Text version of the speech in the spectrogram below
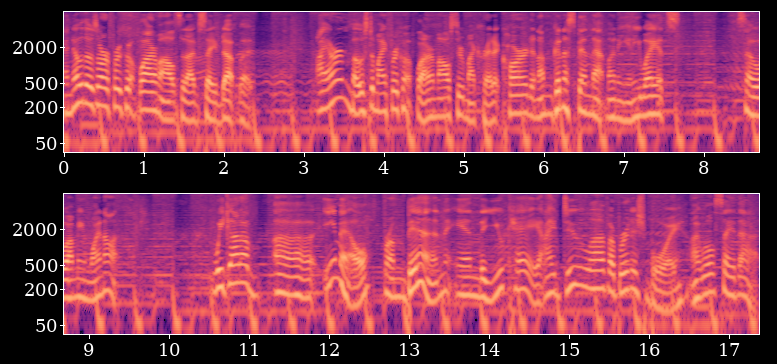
I know those are frequent flyer miles that I've saved up, but I earn most of my frequent flyer miles through my credit card, and I'm gonna spend that money anyway. It's so I mean, why not? We got a uh, email from Ben in the UK. I do love a British boy. I will say that.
